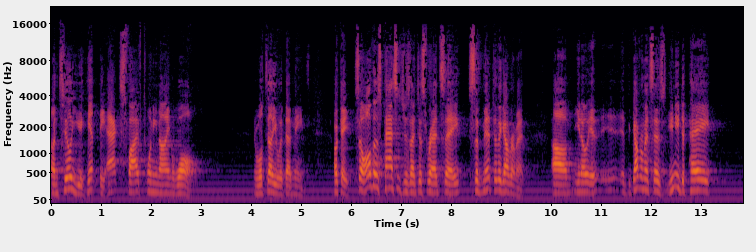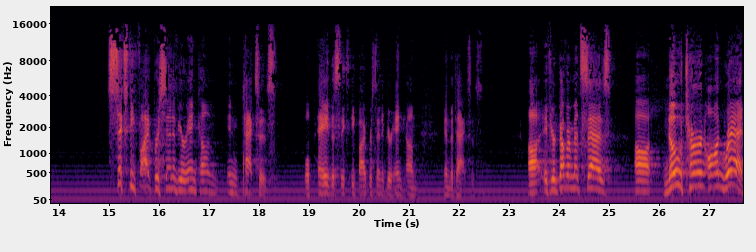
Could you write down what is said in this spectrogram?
until you hit the Acts 529 wall. And we'll tell you what that means. Okay, so all those passages I just read say submit to the government. Um, you know, if, if the government says you need to pay 65% of your income in taxes, we'll pay the 65% of your income in the taxes. Uh, if your government says, uh, no turn on red,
